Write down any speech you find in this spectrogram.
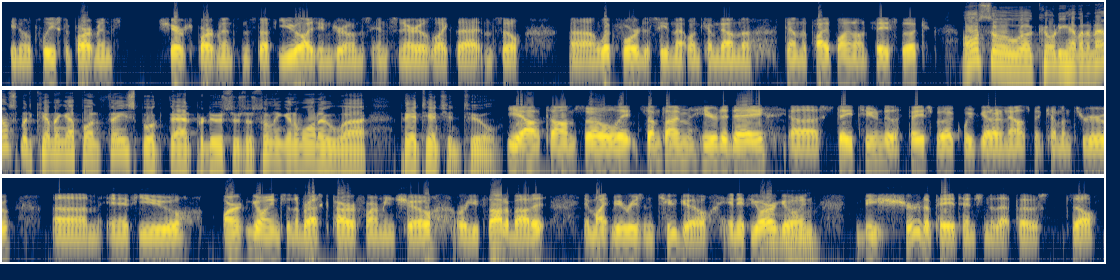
you know, police departments, sheriff's departments, and stuff utilizing drones in scenarios like that. And so, uh, look forward to seeing that one come down the down the pipeline on Facebook. Also, uh, Cody, have an announcement coming up on Facebook that producers are certainly going to want to uh, pay attention to. Yeah, Tom. So late, sometime here today, uh, stay tuned to the Facebook. We've got an announcement coming through, um, and if you aren't going to Nebraska Power Farming Show or you've thought about it, it might be a reason to go. And if you are mm. going, be sure to pay attention to that post. So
